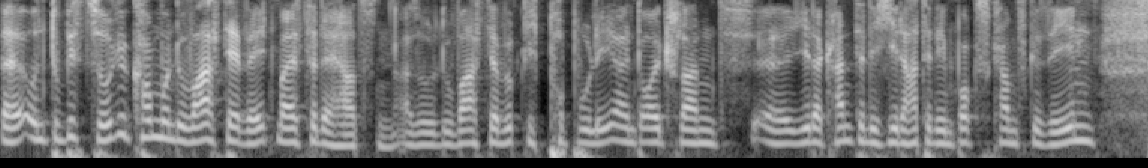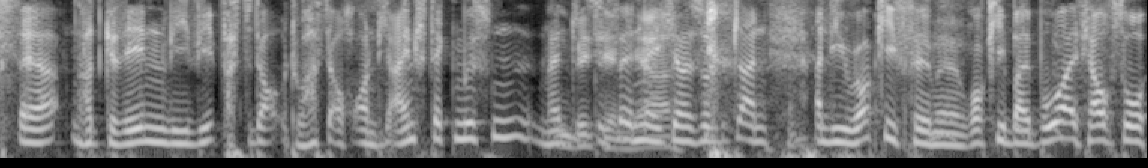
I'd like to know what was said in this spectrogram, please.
Äh, und du bist zurückgekommen und du warst der Weltmeister der Herzen. Also du warst ja wirklich populär in Deutschland. Äh, jeder kannte dich, jeder hatte den Boxkampf gesehen, äh, hat gesehen, wie, wie, was du da, du hast ja auch ordentlich einstecken müssen. Ich Ein bisschen, das erinnert ja. mich ja so ein bisschen an, an die Rocky-Filme. Rocky Balboa ist ja auch so,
